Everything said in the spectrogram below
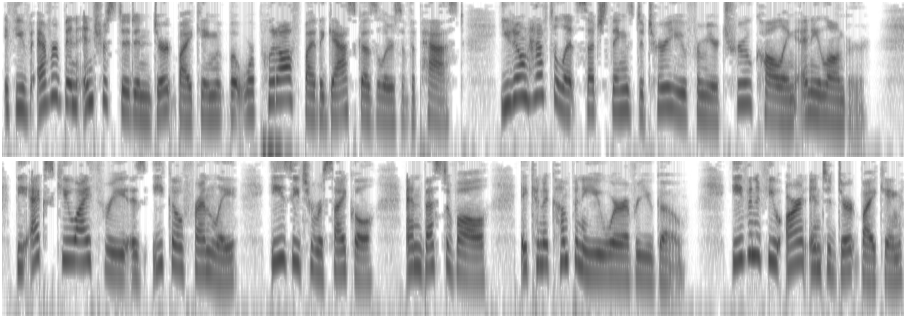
If you've ever been interested in dirt biking but were put off by the gas guzzlers of the past, you don't have to let such things deter you from your true calling any longer. The XQi3 is eco-friendly, easy to recycle, and best of all, it can accompany you wherever you go. Even if you aren't into dirt biking,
